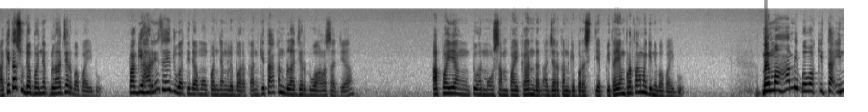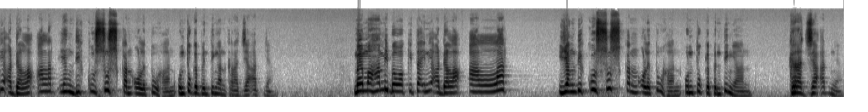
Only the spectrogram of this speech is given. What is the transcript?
Nah kita sudah banyak belajar Bapak Ibu. Pagi hari ini saya juga tidak mau panjang lebarkan, kita akan belajar dua hal saja. Apa yang Tuhan mau sampaikan dan ajarkan kepada setiap kita. Yang pertama gini Bapak Ibu. Memahami bahwa kita ini adalah alat yang dikhususkan oleh Tuhan untuk kepentingan kerajaannya. Memahami bahwa kita ini adalah alat yang dikhususkan oleh Tuhan untuk kepentingan kerajaannya.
